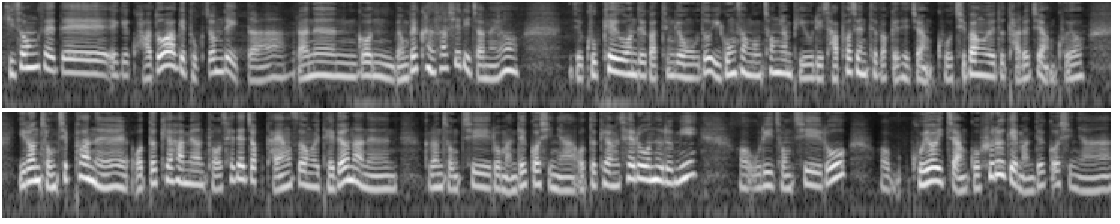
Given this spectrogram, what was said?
기성세대에게 과도하게 독점돼 있다라는 건 명백한 사실이잖아요. 이제 국회의원들 같은 경우도 2030 청년 비율이 4%밖에 되지 않고 지방의회도 다르지 않고요. 이런 정치판을 어떻게 하면 더 세대적 다양성을 대변하는 그런 정치로 만들 것이냐, 어떻게 하면 새로운 흐름이 어, 우리 정치로 어, 고여 있지 않고 흐르게 만들 것이냐,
